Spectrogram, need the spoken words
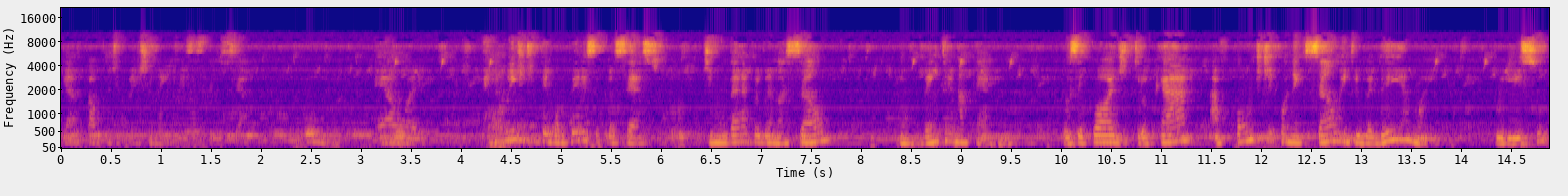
e a falta de preenchimento existencial. É a hora finalmente de interromper esse processo, de mudar a programação no ventre materno. Você pode trocar a fonte de conexão entre o bebê e a mãe. Por isso,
